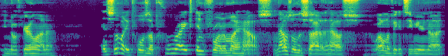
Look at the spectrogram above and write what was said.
in North Carolina, and somebody pulls up right in front of my house. And I was on the side of the house. I don't know if they could see me or not.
